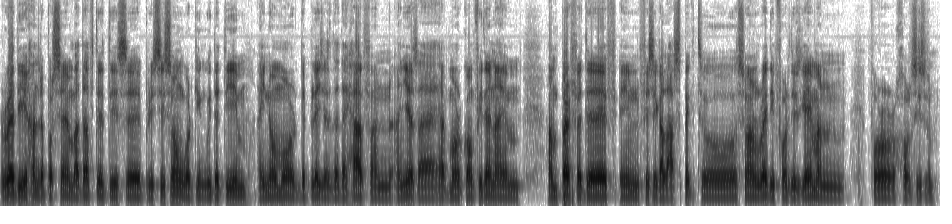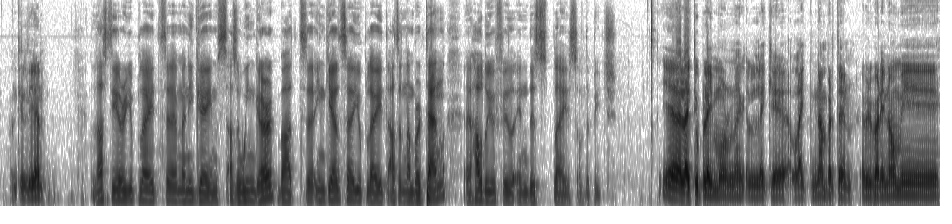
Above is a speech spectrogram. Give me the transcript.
ready 100%. But after this uh, preseason, working with the team, I know more the players that I have, and, and yes, I have more confidence. I am I'm perfect uh, in physical aspect, so so I'm ready for this game and for whole season until the end. Last year you played uh, many games as a winger, but uh, in Kielce you played as a number 10. Uh, how do you feel in this place of the pitch? Yeah, I like to play more like like uh, like number ten. Everybody know me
